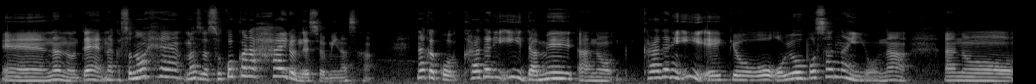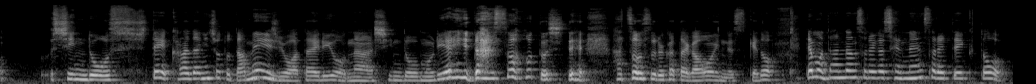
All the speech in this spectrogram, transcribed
えー、なのでなんかその辺まずはそこから入るんですよ皆さん。なんかこう体にいいダメあの体にいい影響を及ぼさないようなあの振動して体にちょっとダメージを与えるような振動を無理やり出そうとして発音する方が多いんですけどでもだんだんそれが洗練されていくと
